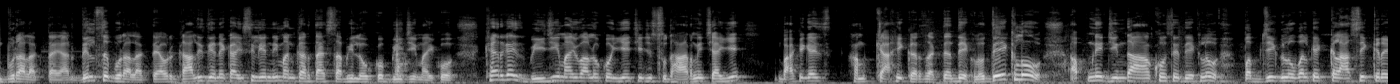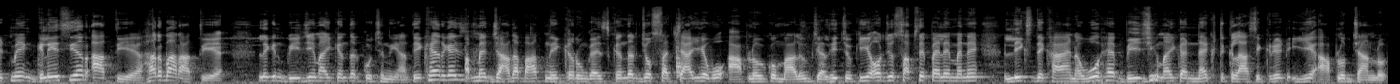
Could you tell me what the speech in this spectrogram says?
बुरा लगता है यार, दिल से बुरा लगता है और गाली देने का इसीलिए नहीं मन करता है सभी लोगों को बीजेएमआई को। खैर गई बीजेएमआई वालों को ये चीज़ सुधारनी चाहिए बाकी गाइज़ हम क्या ही कर सकते हैं? देख लो देख लो, अपने ज़िंदा आँखों से देख लो, पबजी ग्लोबल के क्लासिक क्रेट में ग्लेशियर आती है, हर बार आती है, लेकिन बीजीएमआई के अंदर कुछ नहीं आती। खैर गाइज़ अब मैं ज़्यादा बात नहीं करूँगा इसके अंदर, जो सच्चाई है वो आप लोगों को मालूम चल ही चुकी है, और जो सबसे पहले मैंने लीक्स दिखाया ना, वो है बीजीएमआई का नेक्स्ट क्लासिक क्रेट ये आप लोग जान लो।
